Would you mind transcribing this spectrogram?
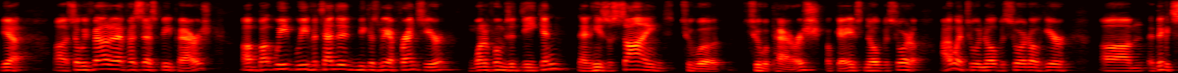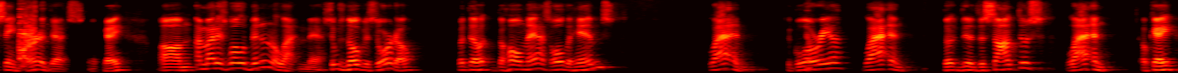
Yeah. Uh, so we found an FSSP parish, uh, but we we've attended because we have friends here. One of whom's a deacon, and he's assigned to a to a parish. Okay, it's Novus Ordo. I went to a Novus Ordo here. Um, I think it's St. Bernadette's. Okay. Um, I might as well have been in a Latin mass. It was Novus Ordo, but the the whole mass, all the hymns, Latin. The Gloria, Latin. The the, the Sanctus, Latin. Okay.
